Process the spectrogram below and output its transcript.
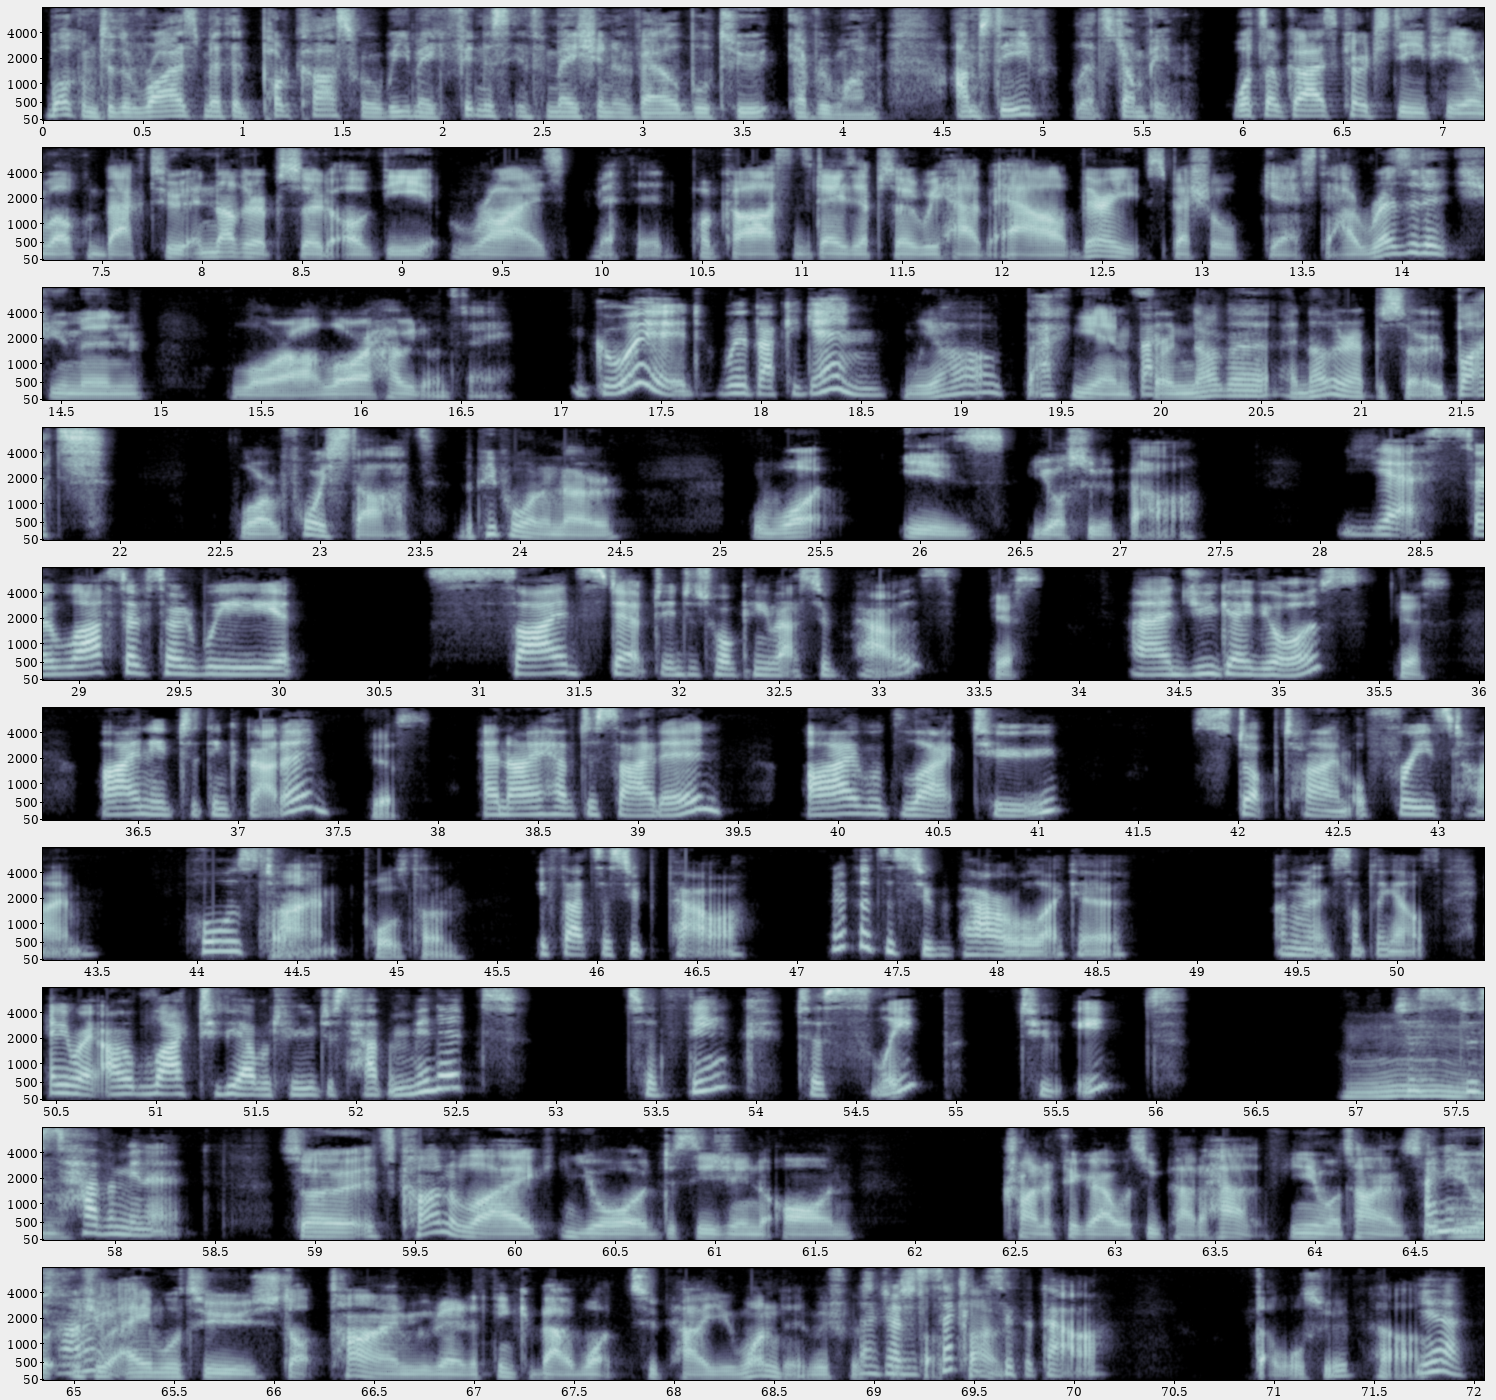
Welcome to the Rise Method podcast, where we make fitness information available to everyone. I'm Steve. Let's jump in. What's up, guys? Coach Steve here, and welcome back to another episode of the Rise Method podcast. In today's episode, we have our very special guest, our resident human, Laura. Laura, how are you doing today? Good. We're back again. We are back again Back for another another episode. But Laura, before we start, the people want to know what is your superpower? Yes. So last episode, we sidestepped into talking about superpowers Yes, and you gave yours. yes, I need to think about it. yes. And I have decided I would like to stop time or freeze time, pause time, Pause time. if that's a superpower. I don't know if that's a superpower or like a, I don't know, something else. Anyway, I would like to be able to just have a minute to think, to sleep, to eat. Just, Mm. just have a minute. So it's kind of like your decision on trying to figure out what superpower to have. You need more time. So I if need you more if you were able to stop time, you would be able to think about what superpower you wanted, which was Like I have a stop second time. superpower. Double superpower. Yeah.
